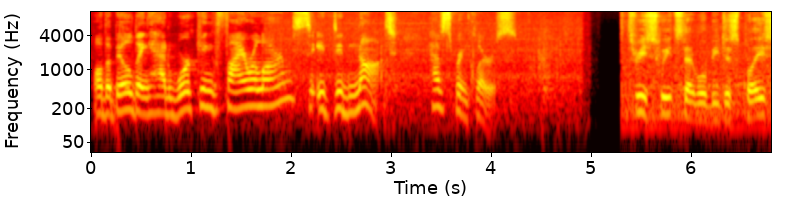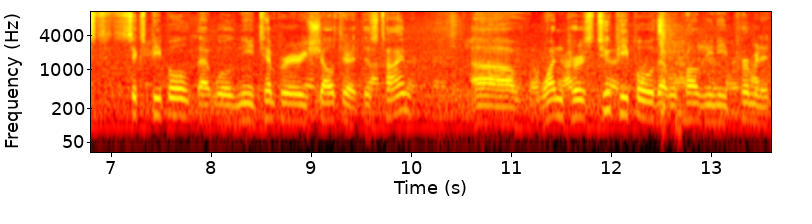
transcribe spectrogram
While the building had working fire alarms, it did not have sprinklers. Three suites that will be displaced, six people that will need temporary shelter at this time, uh, one person, two people that will probably need permanent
